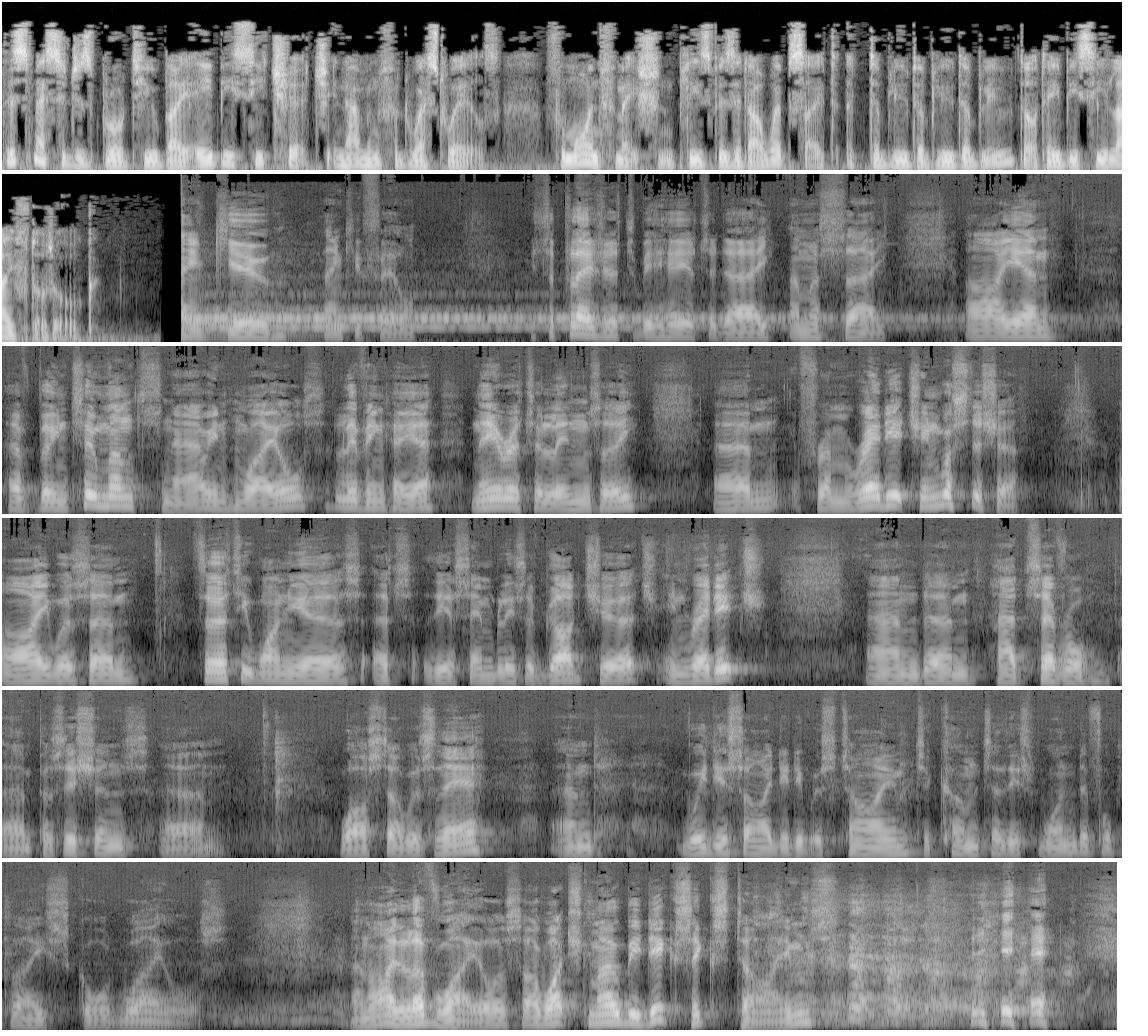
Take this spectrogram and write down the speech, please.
This message is brought to you by ABC Church in Ammanford, West Wales. For more information, please visit our website at www.abclife.org. Thank you. Thank you, Phil. It's a pleasure to be here today, I must say. I um, have been two months now in Wales, living here, nearer to Lindsay, um, from Redditch in Worcestershire. I was um, 31 years at the Assemblies of God Church in Redditch and um, had several um, positions um, whilst I was there. And we decided it was time to come to this wonderful place called Wales. And I love Wales. I watched Moby Dick six times. yeah.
